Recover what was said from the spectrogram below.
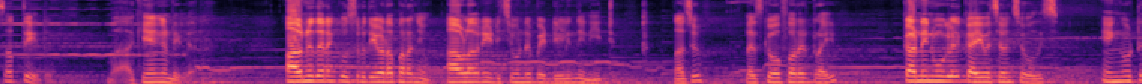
സത്യമായിട്ട് ബാക്കി ഞാൻ കണ്ടില്ല. അവന് തരം കുസൃതിയോടെ പറഞ്ഞു. അവൾ അവനെ ഇടിച്ചുകൊണ്ട് ബെഡിൽ നിന്ന് എണീറ്റു. Nachu let's go for a drive കണ്ണിന് മുകളിൽ കൈവച്ചവൻ ചോദിച്ചു എങ്ങോട്ട്?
